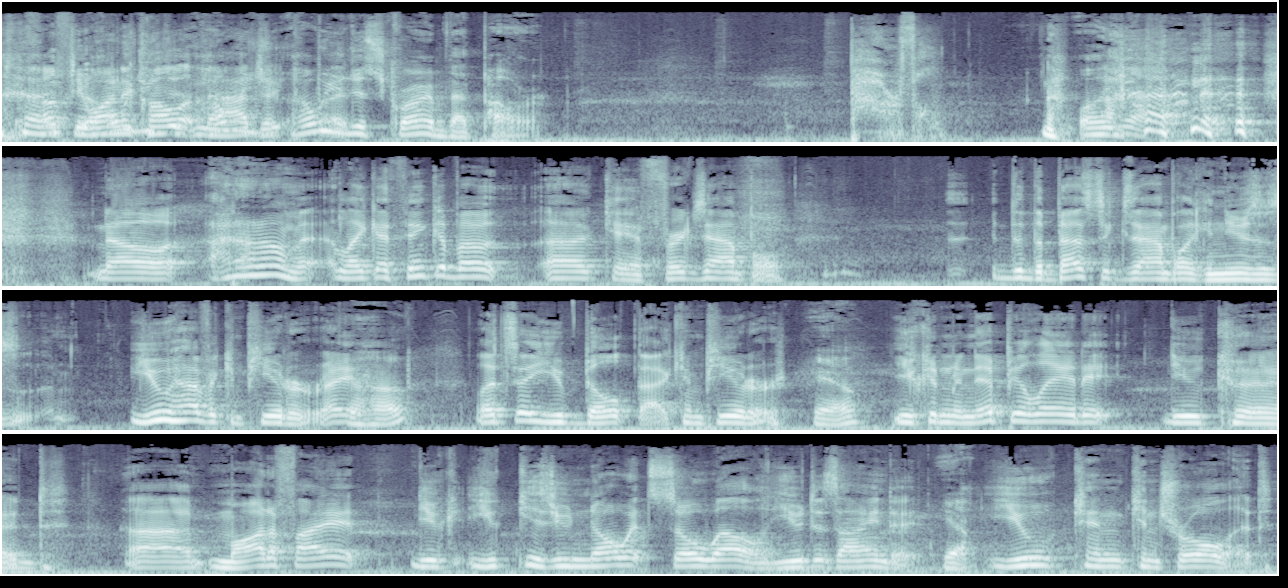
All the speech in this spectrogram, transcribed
How if you how want to call de- it how would magic, you- how would you describe that power? powerful. Well, yeah. No, I don't know. man. Like I think about okay, for example, the the best example I can use is you have a computer, right? Uh-huh. Let's say you built that computer. Yeah. You can manipulate it. You could uh, modify it. You you because you know it so well. You designed it. Yeah. You can control it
